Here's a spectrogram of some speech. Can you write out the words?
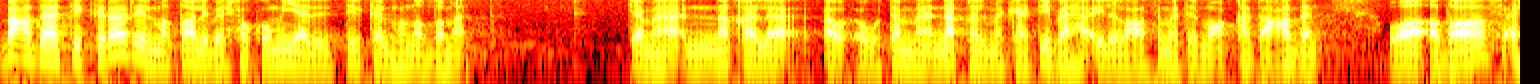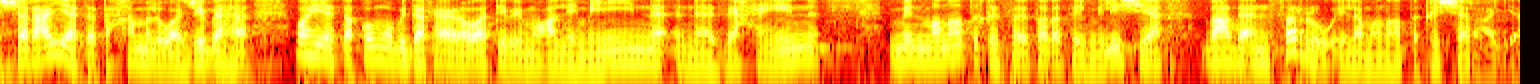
بعد تكرار المطالب الحكومية لتلك المنظمات. كما نقل أو, أو تم نقل مكاتبها إلى العاصمة المؤقتة عدن وأضاف الشرعية تتحمل واجبها وهي تقوم بدفع رواتب معلمين نازحين من مناطق سيطرة الميليشيا بعد أن فروا إلى مناطق الشرعية.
